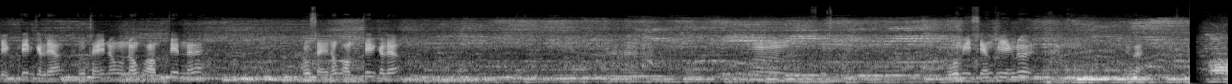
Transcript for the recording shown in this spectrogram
เด็กเต้นกันแล้วสงสัยน้องน้องออมเต้นนะสงสัยน้องออมเต้นกันแล้วอืมโอ้มีเสียงเพลงด้วยดี๋ยวก่อน มอบ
